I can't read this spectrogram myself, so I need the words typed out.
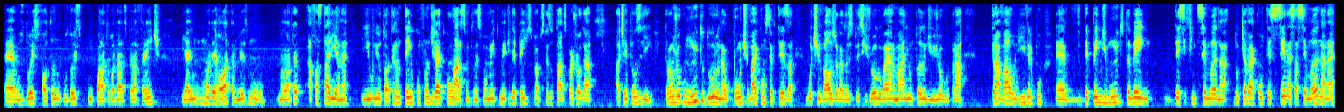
é, os dois faltando, os dois com quatro rodadas pela frente, e aí uma derrota, mesmo uma derrota afastaria, né? E, e, o Tottenham tem o confronto direto com o Arsenal. Então, nesse momento, meio que depende dos próprios resultados para jogar a Champions League. Então, é um jogo muito duro, né? O Conte vai com certeza motivar os jogadores para esse jogo, vai armar ali um plano de jogo para travar o Liverpool. É, depende muito também desse fim de semana, do que vai acontecer nessa semana, né?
